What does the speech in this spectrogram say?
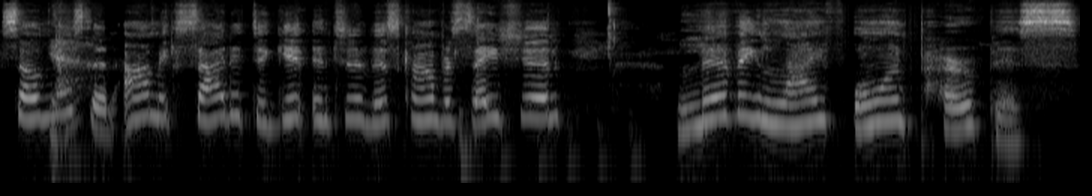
So, Yeah. listen, I'm excited to get into this conversation living life on purpose.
